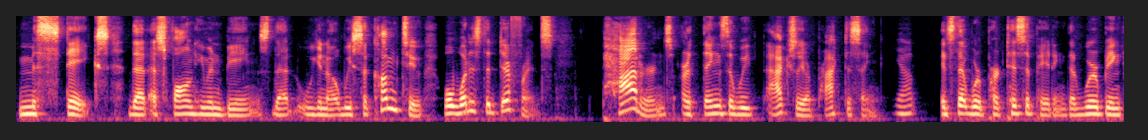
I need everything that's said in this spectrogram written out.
mistakes that as fallen human beings that you know we succumb to. Well, what is the difference? Patterns are things that we actually are practicing. Yep. It's that we're participating, that we're being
